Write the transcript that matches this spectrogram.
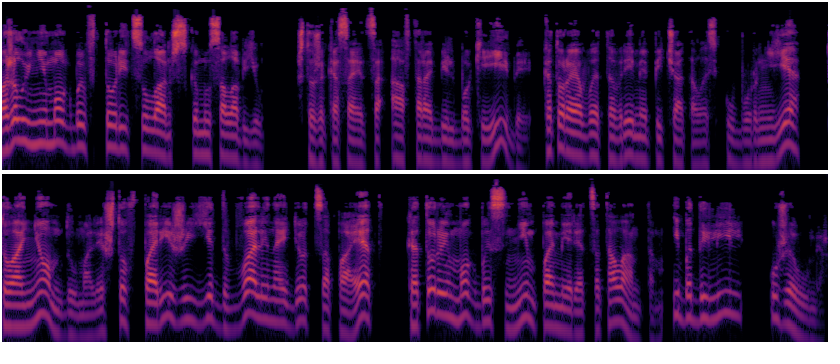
Пожалуй, не мог бы вторить суланжскому соловью. Что же касается автора Бильбокииды, которая в это время печаталась у Бурнье, то о нем думали, что в Париже едва ли найдется поэт, который мог бы с ним померяться талантом, ибо Делиль уже умер.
